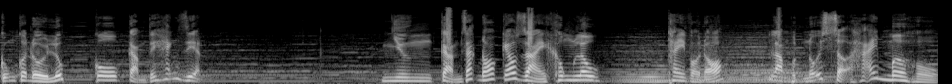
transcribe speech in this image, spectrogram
Cũng có đôi lúc cô cảm thấy hãnh diện. Nhưng cảm giác đó kéo dài không lâu. Thay vào đó là một nỗi sợ hãi mơ hồ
